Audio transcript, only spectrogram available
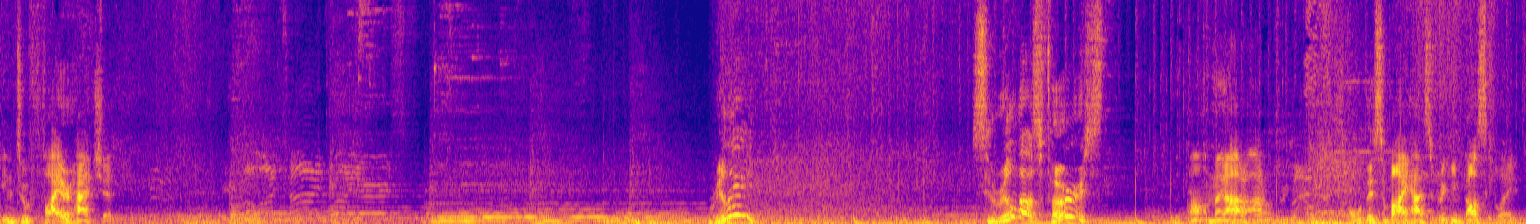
Into Fire Hatchet. Serylda's first? Oh man, I, I don't freaking know that. Oh, this Vi has freaking Duskblade.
